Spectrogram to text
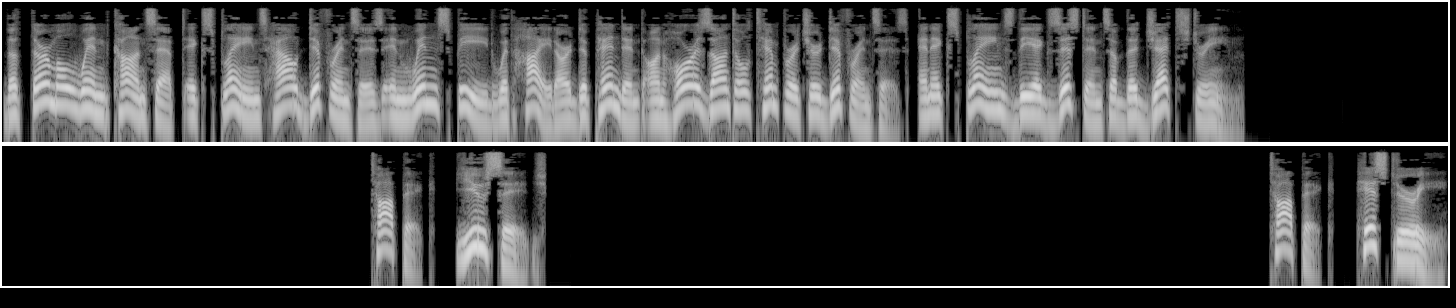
The thermal wind concept explains how differences in wind speed with height are dependent on horizontal temperature differences, and explains the existence of the jet stream. Topic: Usage. Topic: History.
